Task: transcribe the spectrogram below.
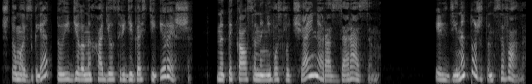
что мой взгляд то и дело находил среди гостей Ирэша, натыкался на него случайно раз за разом. Эльдина тоже танцевала,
